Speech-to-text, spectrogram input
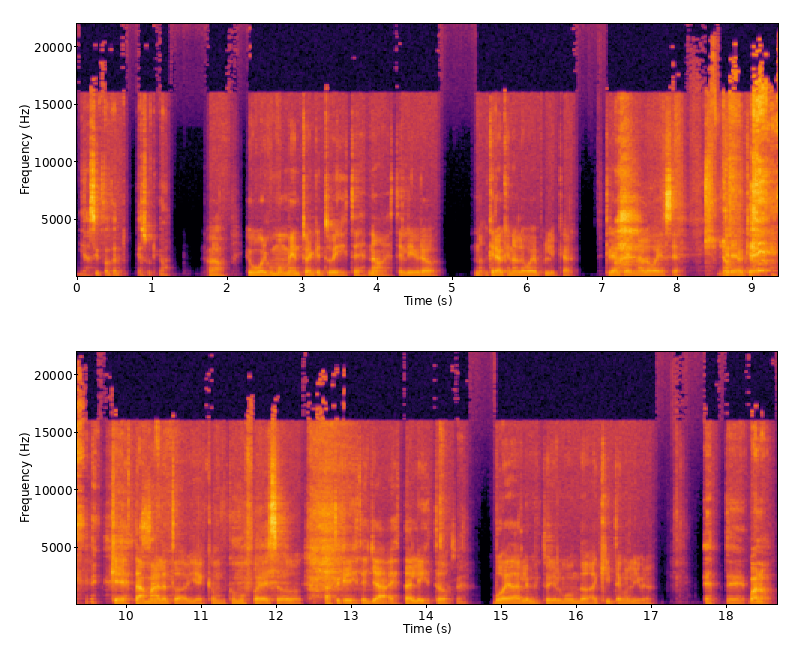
y así fue que, surgió. Wow. ¿Hubo algún momento en que tú dijiste, no, este libro no, creo que no lo voy a publicar? Creo que no lo voy a hacer. Creo que, que está malo todavía. ¿Cómo, ¿Cómo, fue eso hasta que dijiste, ya, está listo, voy a darle mi historia al mundo, aquí tengo un libro? Este, bueno,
